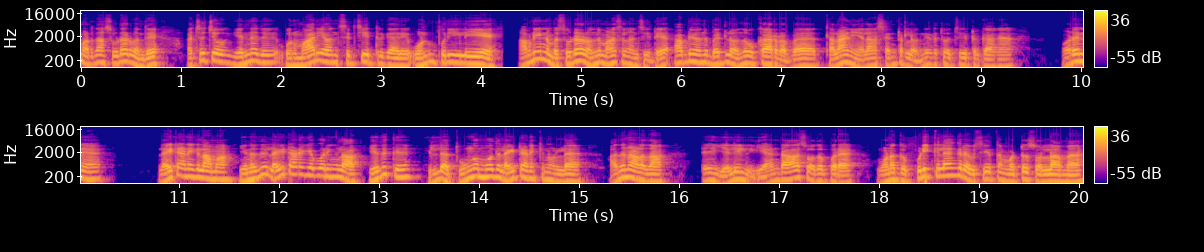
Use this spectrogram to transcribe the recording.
மாதிரி தான் சுடர் வந்து அச்சச்சோ என்னது? ஒரு மாதிரியா வந்து சிரிச்சிட்டு இருக்காரு ஒன்றும் புரியலையே. அப்படின்னு நம்ம சுடர் வந்து மனசில் நினச்சிக்கிட்டு அப்படியே வந்து பெட்டில் வந்து உட்காடுறப்ப தலானியெல்லாம் சென்டரில் வந்து எடுத்து வச்சுக்கிட்டு இருக்காங்க உடனே லைட் அணைக்கலாமா? என்னது? லைட் அணைக்க போகிறீங்களா எதுக்கு? இல்லை தூங்கும் போது லைட் அணைக்கணும்ல. அதனால தான் டேய் எழில் ஏன்டா சொதப்புற? உனக்கு பிடிக்கலங்கிற விஷயத்த மட்டும் சொல்லாமல்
